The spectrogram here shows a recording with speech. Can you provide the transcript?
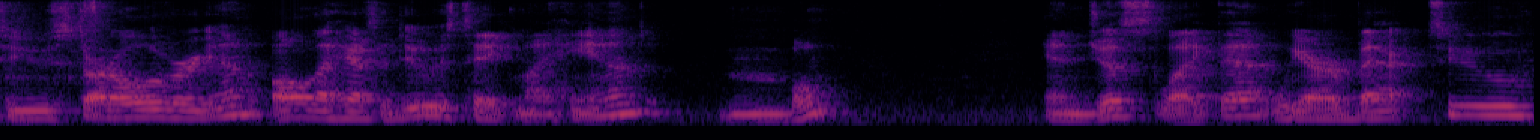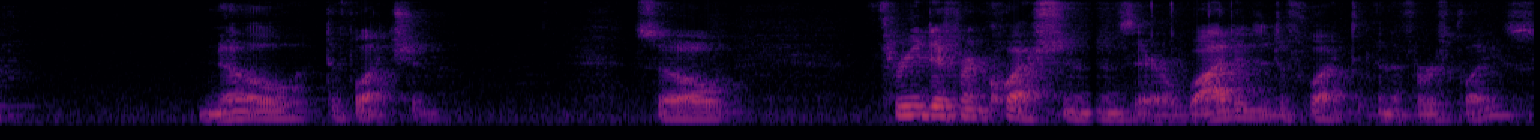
to start all over again, all I have to do is take my hand, boom, and just like that, we are back to no deflection. So three different questions there. Why did it deflect in the first place?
